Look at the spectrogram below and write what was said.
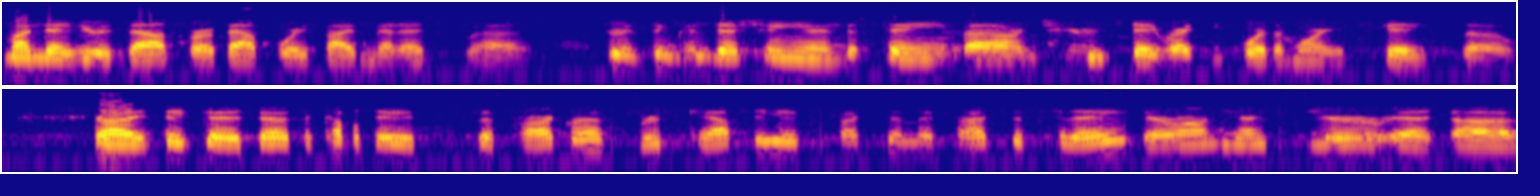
Monday, he was out for about 45 minutes uh, doing some conditioning, and the same uh, on Tuesday, right before the morning skate. So uh, I think uh, that's a couple days of progress. Bruce Cassidy expects them at practice today. They're on the ice here at uh,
